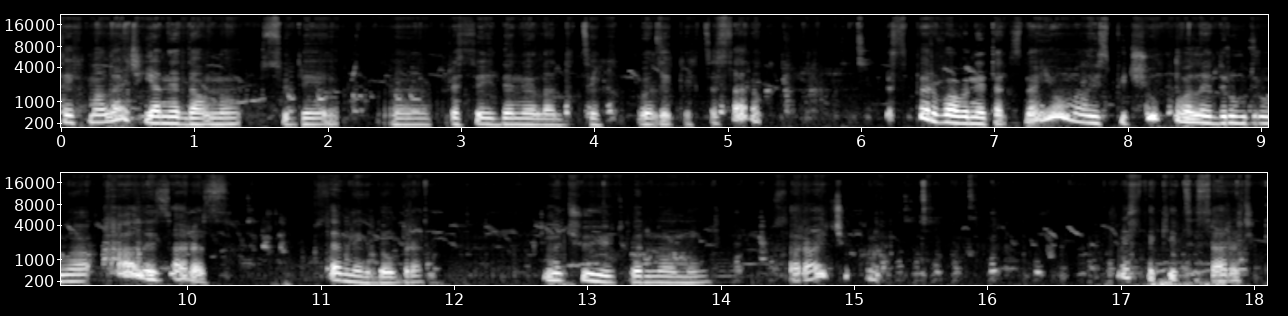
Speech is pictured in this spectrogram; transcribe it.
Цих малеч я недавно сюди е, присоєдинила до цих великих цесарок. Сперва вони так знайомились, підшукували друг друга, але зараз все в них добре. Ночують в одному сарайчику. Ось такі цесарочки.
